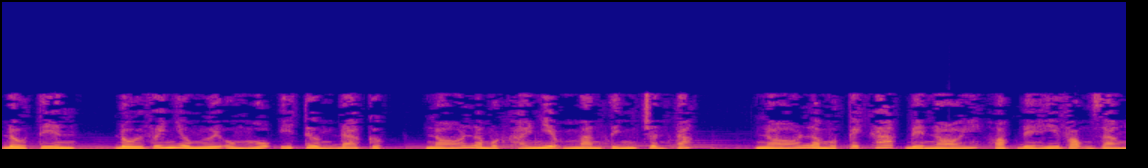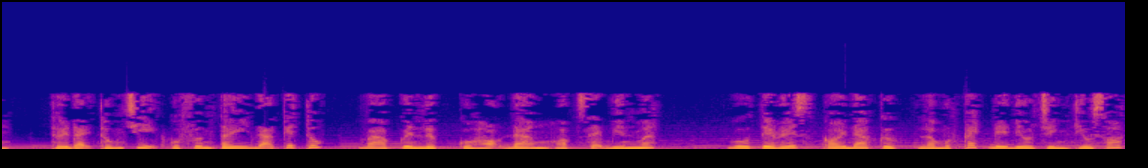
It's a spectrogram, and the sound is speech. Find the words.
Đầu tiên, đối với nhiều người ủng hộ ý tưởng đa cực, nó là một khái niệm mang tính chuẩn tắc. Nó là một cách khác để nói hoặc để hy vọng rằng thời đại thống trị của phương Tây đã kết thúc và quyền lực của họ đang hoặc sẽ biến mất. Guterres coi đa cực là một cách để điều chỉnh thiếu sót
